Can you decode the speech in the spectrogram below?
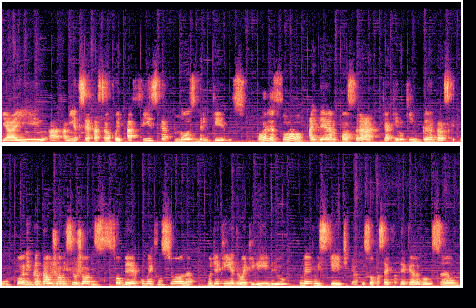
e aí a, a, minha dissertação foi a física nos brinquedos. Olha só! A ideia era mostrar que aquilo que encanta as crianças pode encantar os jovens se os jovens souber como é que funciona, onde é que entra o equilíbrio, como é que um skate a pessoa consegue fazer aquela evolução,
